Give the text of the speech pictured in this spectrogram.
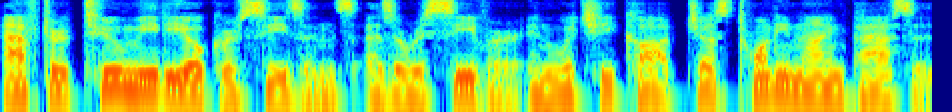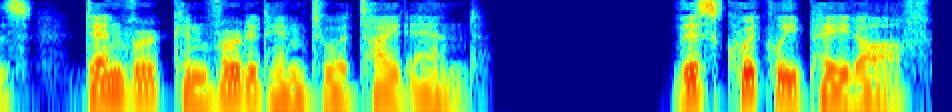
After two mediocre seasons as a receiver in which he caught just 29 passes, Denver converted him to a tight end. This quickly paid off,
